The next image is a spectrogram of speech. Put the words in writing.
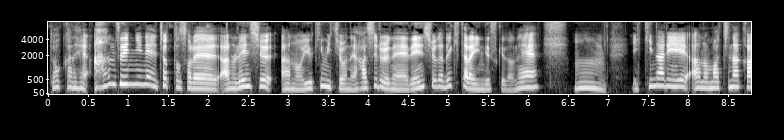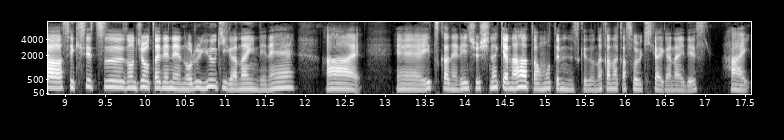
どっかね、安全にね、ちょっとそれ、あの練習、あの雪道をね、走るね、練習ができたらいいんですけどね。うん。いきなり、あの街中、積雪の状態でね、乗る勇気がないんでね。はい。えー、いつかね、練習しなきゃなとは思ってるんですけど、なかなかそういう機会がないです。はい。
